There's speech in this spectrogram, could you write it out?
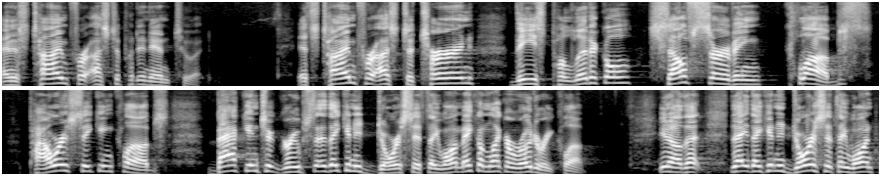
And it's time for us to put an end to it. It's time for us to turn these political, self serving clubs, power seeking clubs, back into groups that they can endorse if they want, make them like a Rotary Club. You know, that they, they can endorse if they want,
